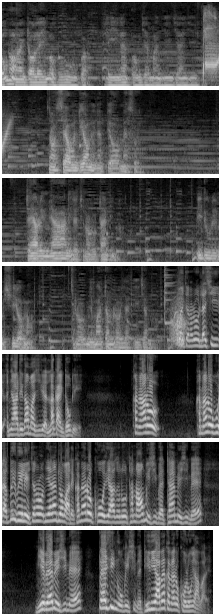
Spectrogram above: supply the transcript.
ဘုံထောင်တိုင်းတော်လည်းမဟုတ်ဘူးကွာလေနဲ့ဘုံချက်မှငင်းချမ်းရေးကျွန်တော်ဆရာဝန်တယောက်အနေနဲ့ပြောမယ်ဆိုရင်တရားတွေများနေတယ်ကျွန်တော်တို့တိုင်းပြည်မှာပြည်သူတွေမရှိတော့မှကျွန်တော်တို့မြန်မာတပ်မတော်ရအေးကြမှာကကျွန်တော်တို့လက်ရှိအညာဒေသမှာရှိတဲ့လက်ကင်ထုတ်တွေခင်ဗျားတို့ခင်ဗျားတို့ဘုရားသိသေးလေးကျွန်တော်တို့အများအားပြောပါတယ်ခင်ဗျားတို့ခိုးစရာဆိုလို့ထနောင်းမေရှိမယ်ထမ်းမေရှိမယ်မြေပဲမေရှိမယ် ပဲစီငုံမေရှိမယ်ဒီနေရာပဲခင်ဗျားတို့ခိုးလုံးရပါတယ်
